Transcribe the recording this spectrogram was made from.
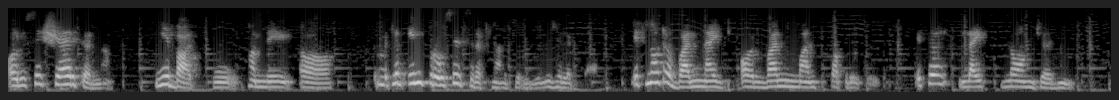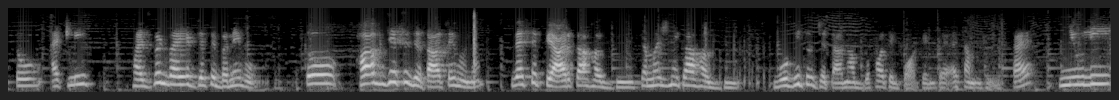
और उसे शेयर करना ये बात को हमने आ, मतलब इन प्रोसेस रखना चाहिए मुझे लगता है। It's not a one night और वन मंथ का process it's a life long journey तो एटलीस्ट हस्बैंड वाइफ जैसे बने हो तो हक जैसे जताते हो ना, वैसे प्यार का हक भी, समझने का हक भी, वो भी तो जताना बहुत इम्पोर्टेंट है, ऐसा मुझे लगता है। न्यूली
